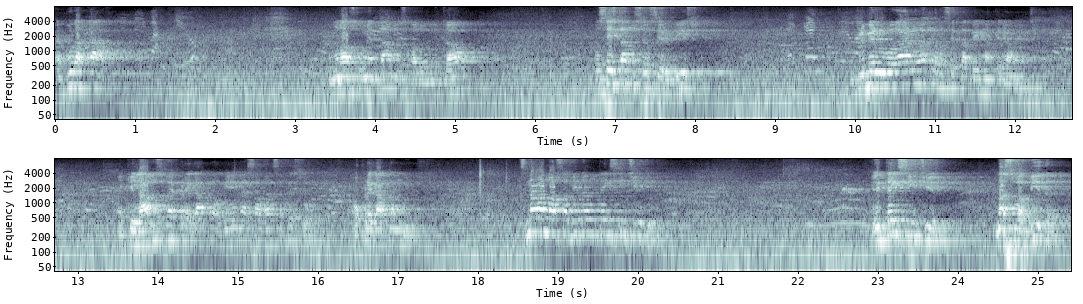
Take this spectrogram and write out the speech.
é por acaso. Como nós comentamos na escola dominical, você está no seu serviço, primeiro lugar, não é para você estar bem materialmente. É que lá você vai pregar para alguém e vai salvar essa pessoa. Ou pregar para muitos. Senão a nossa vida não tem sentido. Ele tem sentido na sua vida.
